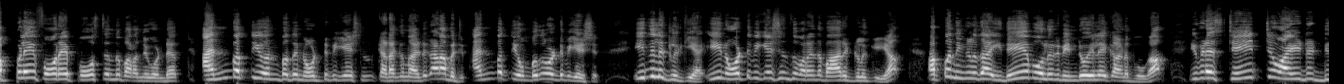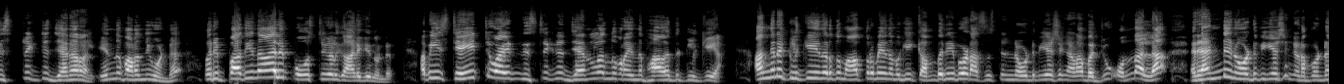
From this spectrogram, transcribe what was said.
apply for a post എന്ന് പറഞ്ഞുകൊണ്ട് അൻപത്തി ഒൻപത് നോട്ടിഫിക്കേഷൻ കിടക്കുന്നതായിട്ട് കാണാൻ പറ്റും. അൻപത്തി ഒമ്പത് നോട്ടിഫിക്കേഷൻ ഇതിൽ ക്ലിക്ക് ചെയ്യുക. ഈ നോട്ടിഫിക്കേഷൻസ് പറയുന്ന ബാറിൽ ക്ലിക്ക് ചെയ്യുക. അപ്പം നിങ്ങൾ ഇതാ ഇതേപോലെ ഒരു വിൻഡോയിലേക്കാണ് പോവുക. ഇവിടെ സ്റ്റേറ്റ് വൈഡ് ഡിസ്ട്രിക്ട് ജനറൽ എന്ന് പറഞ്ഞുകൊണ്ട് ഒരു പതിനാല് പോസ്റ്റുകൾ കാണിക്കുന്നുണ്ട്. അപ്പോൾ ഈ സ്റ്റേറ്റ് വൈഡ് ഡിസ്ട്രിക്ട് ജനറൽ എന്ന് പറയുന്ന ഭാഗത്ത് ക്ലിക്ക് ചെയ്യുക. അങ്ങനെ ക്ലിക്ക് ചെയ്യുന്നിടത്ത് മാത്രമേ നമുക്ക് ഈ കമ്പനി ബോർഡ് അസിസ്റ്റന്റ് നോട്ടിഫിക്കേഷൻ കാണാൻ പറ്റൂ. ഒന്നല്ല രണ്ട് നോട്ടിഫിക്കേഷൻ കിടപ്പുണ്ട്.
